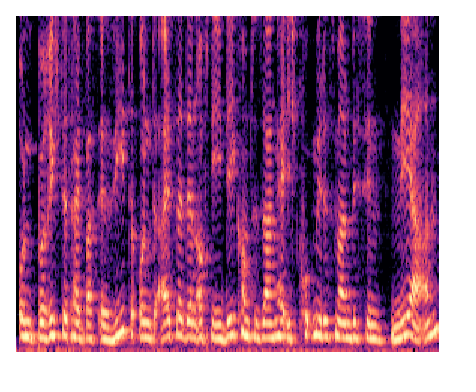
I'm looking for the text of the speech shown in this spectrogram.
und berichtet halt, was er sieht. Und als er dann auf die Idee kommt zu sagen, hey, ich gucke mir das mal ein bisschen näher an,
